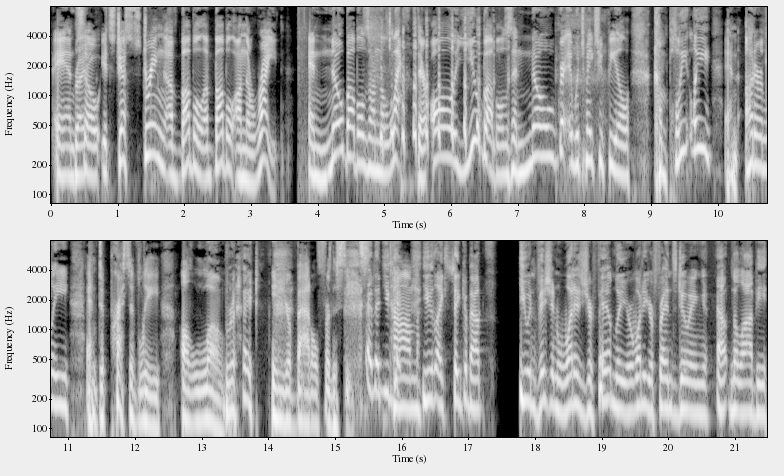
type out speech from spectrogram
And Right. so it's just string of bubble of bubble on the right and no bubbles on the left. They're all you bubbles and no, gra- which makes you feel completely and utterly and depressively alone Right. in your battle for the seats. And then you Tom, get, you like think about you envision what is your family or what are your friends doing out in the lobby?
